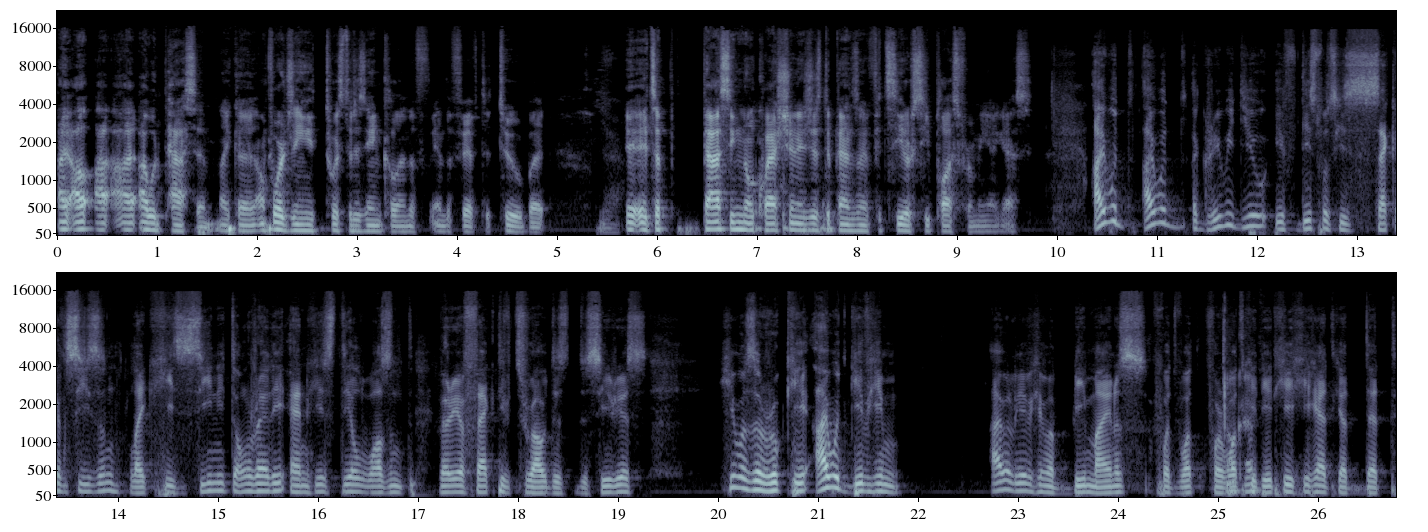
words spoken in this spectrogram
I I I would pass him. Like, uh, unfortunately, he twisted his ankle in the in the fifth too. But yeah. it, it's a passing, no question. It just depends on if it's C or C plus for me, I guess. I would I would agree with you if this was his second season, like he's seen it already, and he still wasn't very effective throughout the the series. He was a rookie. I would give him I will give him a B minus for what for what okay. he did. He he had got that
